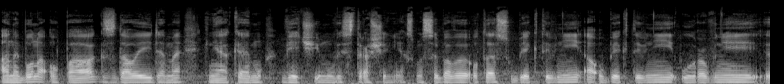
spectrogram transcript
anebo naopak, zdali jdeme k nějakému většímu vystrašení. Jak jsme se bavili o té subjektivní a objektivní úrovni e,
